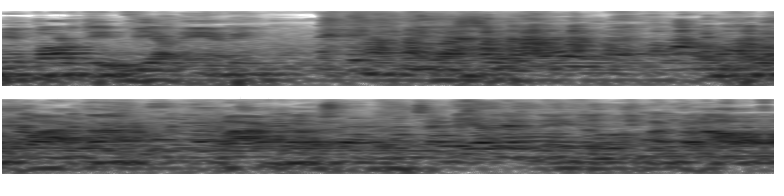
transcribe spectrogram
Mi porti in via Neri. guarda, guarda, c'è via Neri. No,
